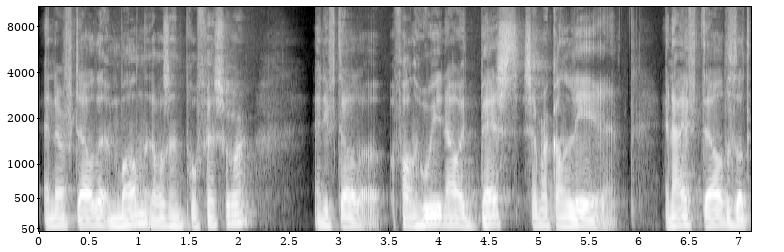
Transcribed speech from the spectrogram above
En daar vertelde een man, dat was een professor. En die vertelde van hoe je nou het best zeg maar, kan leren. En hij vertelde dat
